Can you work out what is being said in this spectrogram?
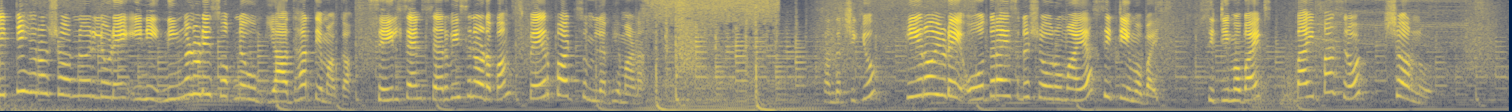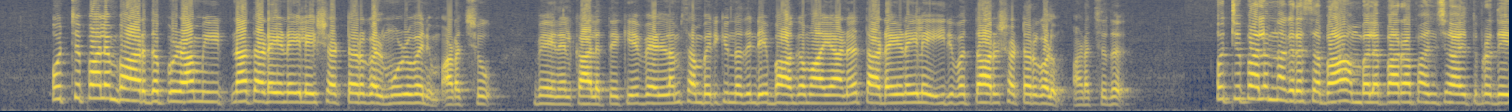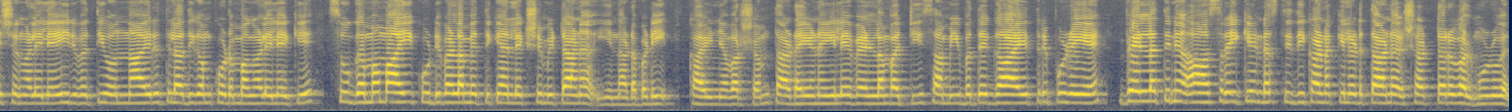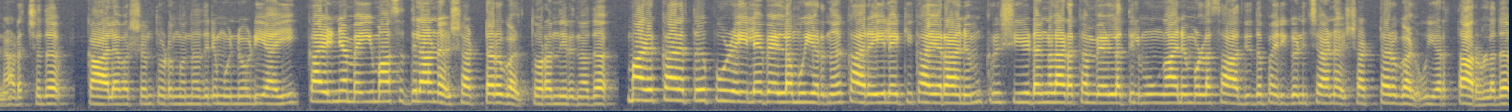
City hero ഷോർണൂരിലൂടെ ഇനി നിങ്ങളുടെ സ്വപ്നവും യാഥാർത്ഥ്യമാക്കാം. സെയിൽസ് ആൻഡ് സർവീസിനോടൊപ്പം സ്പെയർ പാർട്സും ലഭ്യമാണ്. സന്ദർശിക്കൂ ഹീറോയുടെ authorised ഷോറൂമായ City Mobiles. City Mobiles bypass road Shoranur. Ottapalam Bharathapuzha Meetna തടയണയിലെ ഷട്ടറുകൾ മുഴുവനും അടച്ചു. വേനൽക്കാലത്തേക്ക് വെള്ളം സംഭരിക്കുന്നതിന്റെ ഭാഗമായാണ് തടയണയിലെ ഇരുപത്തി ഷട്ടറുകളും അടച്ചത്. ഒറ്റപ്പാലം നഗരസഭ അമ്പലപ്പാറ പഞ്ചായത്ത് പ്രദേശങ്ങളിലെ ഇരുപത്തി ഒന്നായിരത്തിലധികം കുടുംബങ്ങളിലേക്ക് സുഗമമായി കുടിവെള്ളം എത്തിക്കാൻ ലക്ഷ്യമിട്ടാണ് ഈ നടപടി. കഴിഞ്ഞ വർഷം തടയണയിലെ വെള്ളം വറ്റി സമീപത്തെ ഗായത്രി പുഴയെ വെള്ളത്തിന് ആശ്രയിക്കേണ്ട സ്ഥിതി കണക്കിലെടുത്താണ് ഷട്ടറുകൾ മുഴുവൻ അടച്ചത്. കാലവർഷം തുടങ്ങുന്നതിന് മുന്നോടിയായി കഴിഞ്ഞ മെയ് മാസത്തിലാണ് ഷട്ടറുകൾ തുറന്നിരുന്നത്. മഴക്കാലത്ത് പുഴയിലെ വെള്ളം ഉയർന്ന് കരയിലേക്ക് കയറാനും കൃഷിയിടങ്ങളടക്കം വെള്ളത്തിൽ മുങ്ങാനുമുള്ള സാധ്യത പരിഗണിച്ചാണ് ഷട്ടറുകൾ ഉയർത്താറുള്ളത്.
